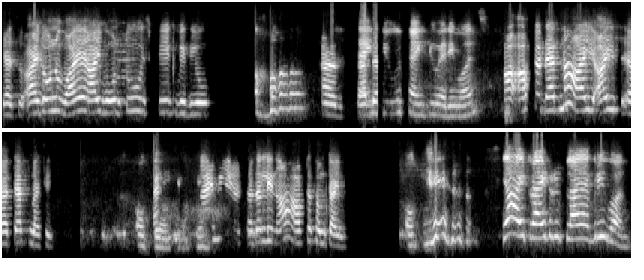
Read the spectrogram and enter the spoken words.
Yes, I don't know why I want to speak with you. Uh, thank you, thank you very much. uh, after that, na I I uh, text message. Okay, And okay, okay. suddenly, na after some time. Okay. yeah, I try to reply everyone,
